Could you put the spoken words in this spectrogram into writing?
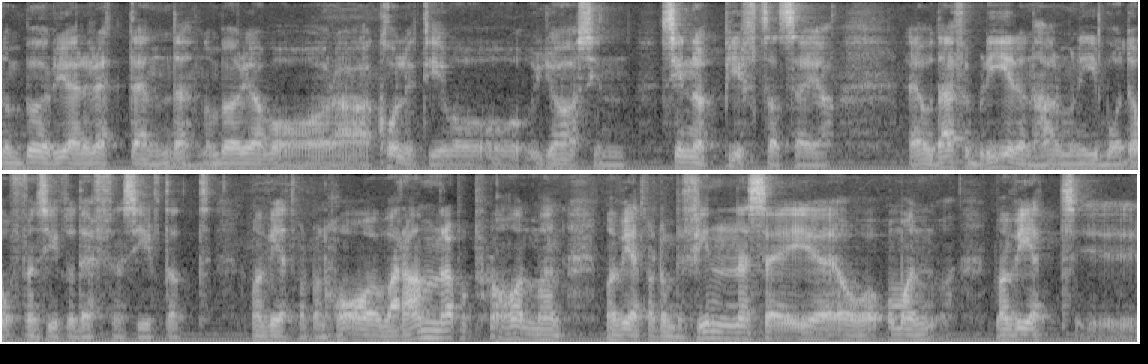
de börjar i rätt ände. De börjar vara kollektiva och, och gör sin, sin uppgift så att säga. Eh, och därför blir det en harmoni både offensivt och defensivt. Att man vet vart man har varandra på plan, man, man vet vart de befinner sig eh, och, och man, man vet... Eh,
